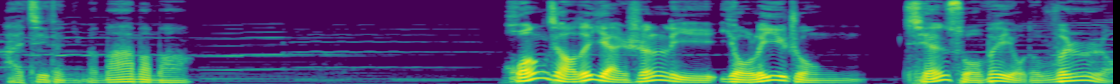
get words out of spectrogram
还记得你们妈妈吗？”黄角的眼神里有了一种前所未有的温柔，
